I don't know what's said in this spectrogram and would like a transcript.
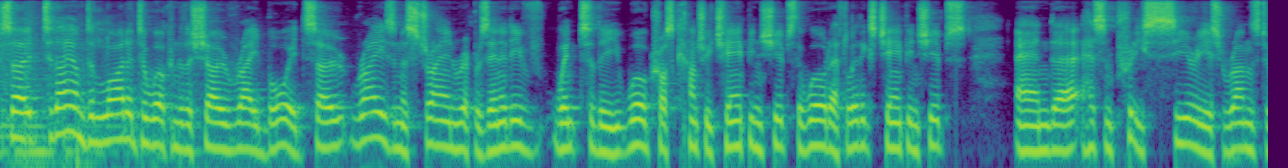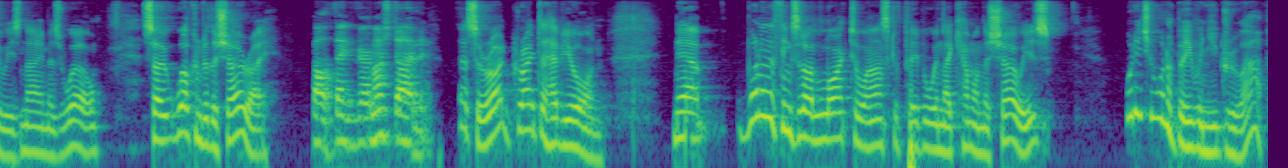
So, today I'm delighted to welcome to the show Ray Boyd. So, Ray is an Australian representative, went to the World Cross Country Championships, the World Athletics Championships, and uh, has some pretty serious runs to his name as well. So, welcome to the show, Ray. Oh, thank you very much, David. That's all right. Great to have you on. Now, one of the things that I like to ask of people when they come on the show is, what did you want to be when you grew up?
